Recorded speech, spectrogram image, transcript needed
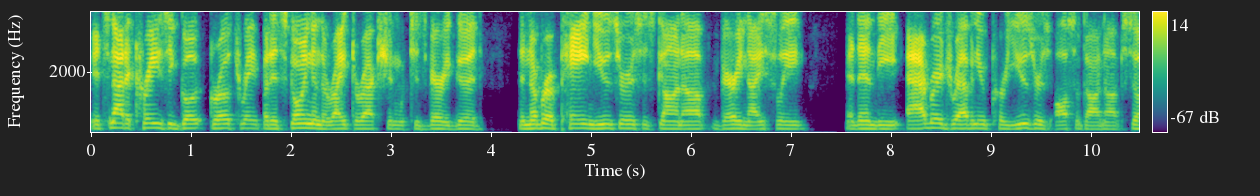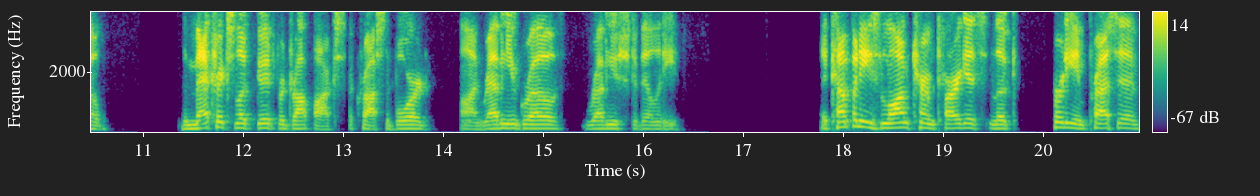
It's not a crazy growth rate, but it's going in the right direction, which is very good. The number of paying users has gone up very nicely. And then the average revenue per user has also gone up. So the metrics look good for Dropbox across the board on revenue growth, revenue stability. The company's long-term targets look pretty impressive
